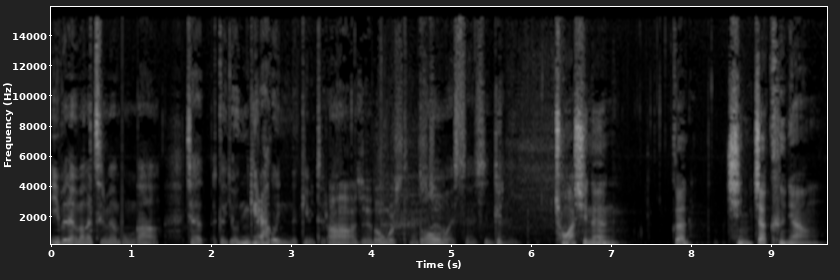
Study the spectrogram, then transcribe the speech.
이분의 음악을 들으면 뭔가 제가 약간 연기를 하고 있는 느낌이 들어요. 아, 맞아요. 너무 멋있어요. 진짜. 너무 멋있어요, 진짜. 정아 씨는 그러니까 진짜 그냥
